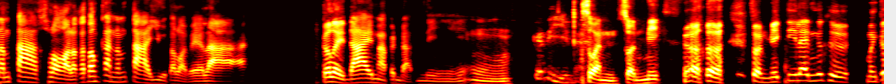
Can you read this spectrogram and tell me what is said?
น้ำตาคลอแล้วก็ต้องกั้นน้ำตาอยู่ตลอดเวลา ก็เลยได้มาเป็นแบบนี้ อืมก็ดีนะส่วนส่วนมิกส่วนมิกที่เล่นก็คือ มันก็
